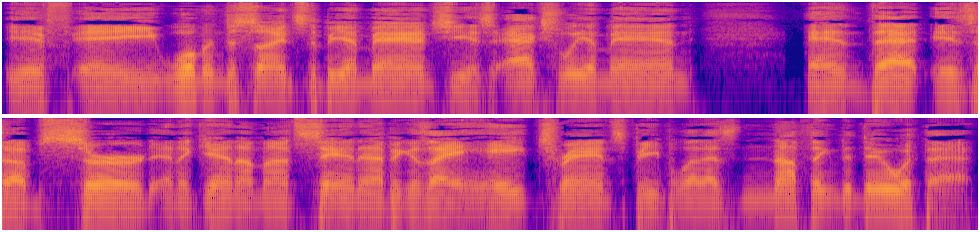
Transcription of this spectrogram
If a woman decides to be a man, she is actually a man, and that is absurd. And again, I'm not saying that because I hate trans people. It has nothing to do with that.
